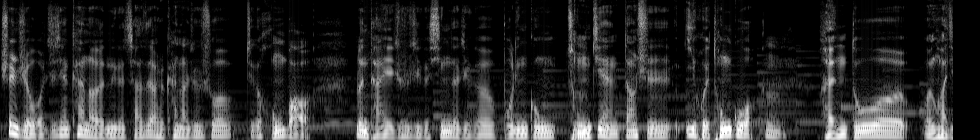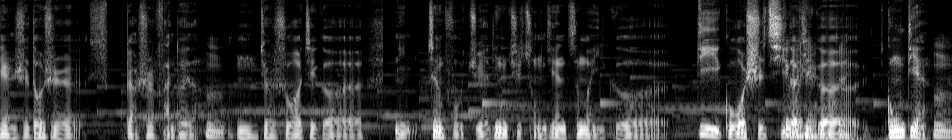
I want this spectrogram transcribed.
甚至我之前看到那个查资料时看到，就是说这个红宝论坛，也就是这个新的这个柏林宫重建，当时议会通过，嗯。很多文化界人士都是表示反对的。嗯。嗯，就是说这个你政府决定去重建这么一个帝国时期的这个宫殿，嗯。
